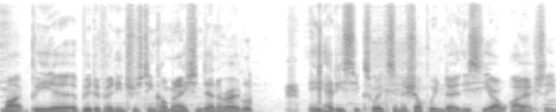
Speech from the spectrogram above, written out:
might be a, a bit of an interesting combination down the road. Look, he had his six weeks in the shop window this year. I, I actually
